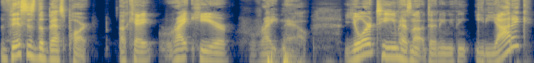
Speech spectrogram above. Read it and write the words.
this is the best part. Okay, right here, right now. Your team has not done anything idiotic.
